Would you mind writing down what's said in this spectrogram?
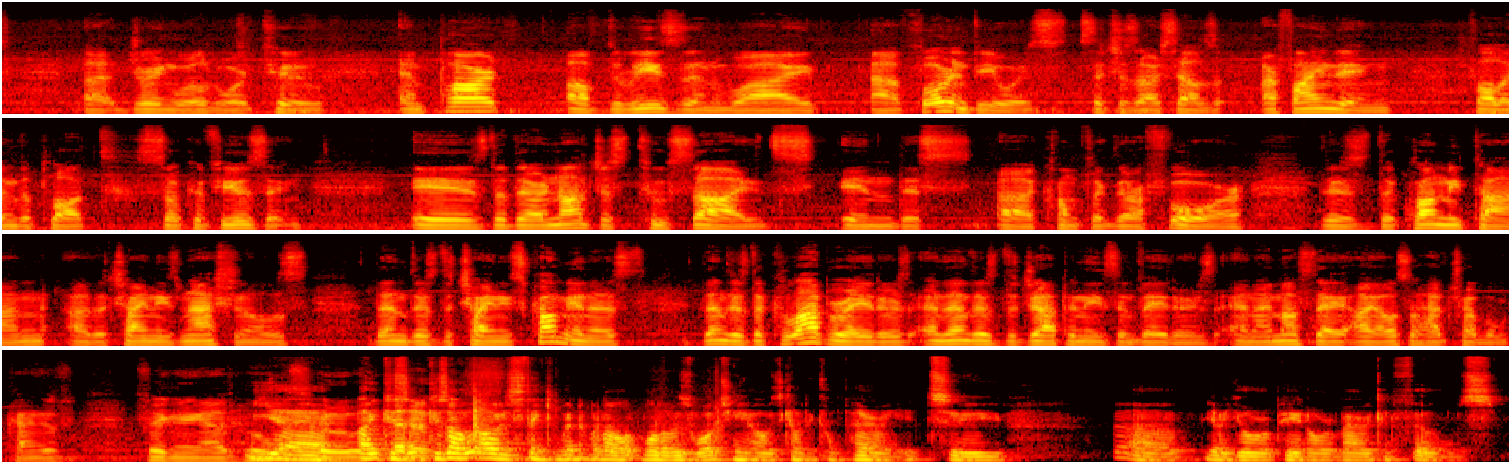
uh, during World War II, and part of the reason why uh, foreign viewers, such as ourselves, are finding following the plot so confusing is that there are not just two sides in this uh, conflict. There are four. There's the Kuomintang, uh, the Chinese nationals. Then there's the Chinese communists. Then there's the collaborators, and then there's the Japanese invaders. And I must say, I also had trouble kind of figuring out who yeah, was who. Yeah, because I, I, was thinking when, when I, while I was watching it, I was kind of comparing it to uh, you know European or American films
